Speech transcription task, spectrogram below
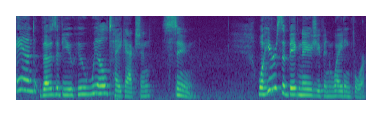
and those of you who will take action soon. Well, here's the big news you've been waiting for.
